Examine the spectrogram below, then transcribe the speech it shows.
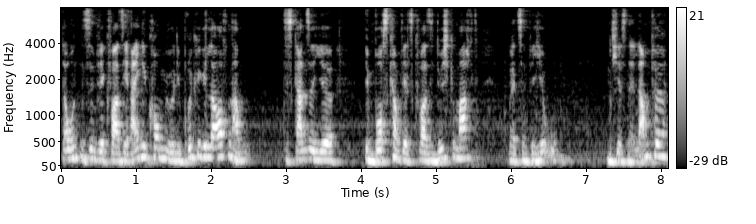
Da unten sind wir quasi reingekommen, über die Brücke gelaufen, haben das Ganze hier im Bosskampf jetzt quasi durchgemacht. Und jetzt sind wir hier oben. Und hier ist eine Lampe.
